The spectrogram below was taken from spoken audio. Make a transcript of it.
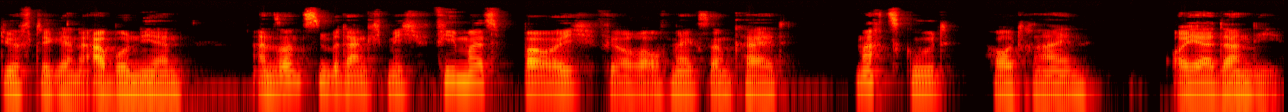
dürft ihr gerne abonnieren. Ansonsten bedanke ich mich vielmals bei euch für eure Aufmerksamkeit. Macht's gut, haut rein, euer Dandy.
